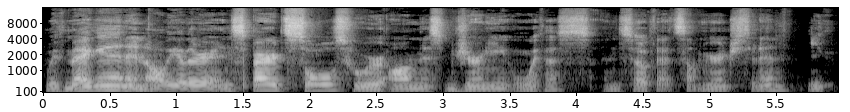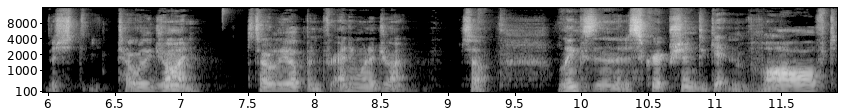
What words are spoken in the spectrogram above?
with Megan and all the other inspired souls who are on this journey with us. And so, if that's something you're interested in, you just totally join. It's totally open for anyone to join. So, links in the description to get involved.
